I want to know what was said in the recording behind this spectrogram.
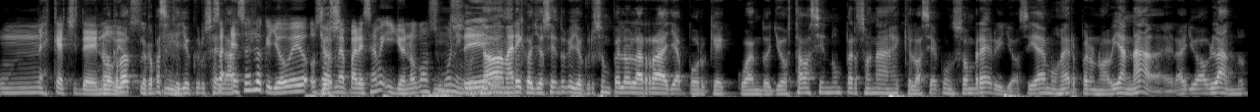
un sketch de Lo que, novios. lo que pasa es que Mm. yo o crucé sea, la... eso es lo que yo veo. O sea, Yo- me parece a mí y yo no consumo Sí. ningún. No, marico, yo siento que yo crucé un pelo la raya porque cuando yo estaba haciendo un personaje que lo hacía con un sombrero y yo hacía de mujer, pero no había nada, era yo hablando.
